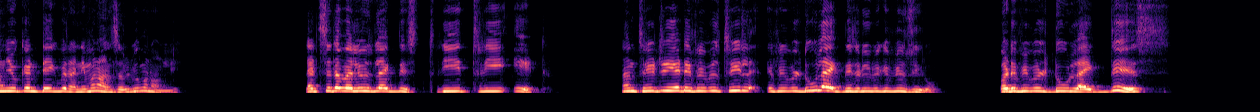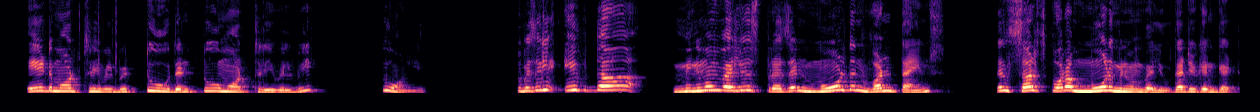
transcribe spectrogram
1 you can take with anyone answer will be 1 only let's say the value is like this 3 3 8 and 3 3 8 if you will 3 if you will do like this it will give you 0 but if you will do like this 8 mod 3 will be 2 then 2 mod 3 will be 2 only so basically if the minimum value is present more than one times then search for a more minimum value that you can get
